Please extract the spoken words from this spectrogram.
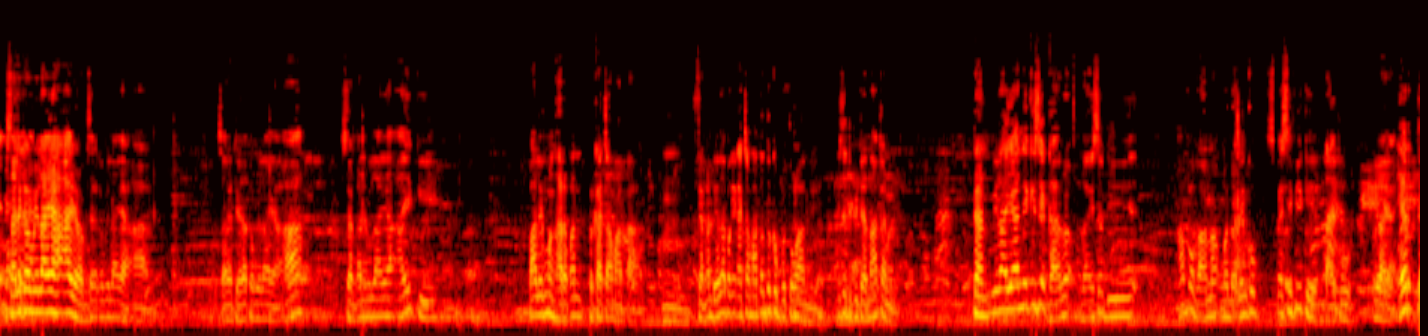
misalnya ke wilayah A ya, misalnya ke wilayah A, misalnya Dela ke wilayah A, sedangkan wilayah A iki paling mengharapkan berkacamata, Hmm. sedangkan Dela pakai kacamata itu kebutuhan ya, bisa dipidanakan. dan wilayahnya ki sih gak ono- gak iso di apa gak ono ngendok lingkup spesifik ya, entah itu wilayah RT,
